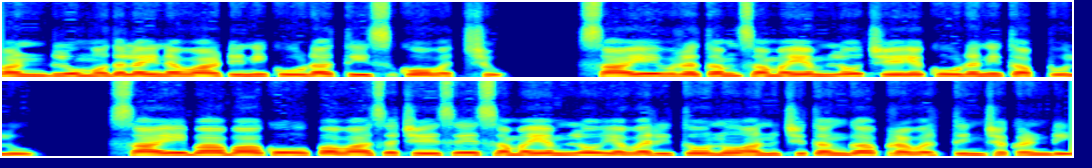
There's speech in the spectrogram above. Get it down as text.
పండ్లు మొదలైన వాటిని కూడా తీసుకోవచ్చు. సాయి వ్రతం సమయంలో చేయకూడని తప్పులు. సాయిబాబాకు ఉపవాస చేసే సమయంలో ఎవరితోనూ అనుచితంగా ప్రవర్తించకండి.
